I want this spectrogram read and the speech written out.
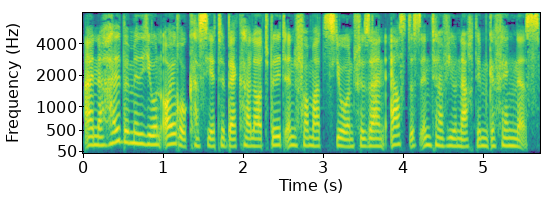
Eine halbe Million Euro kassierte Becker laut Bildinformation für sein erstes Interview nach dem Gefängnis.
